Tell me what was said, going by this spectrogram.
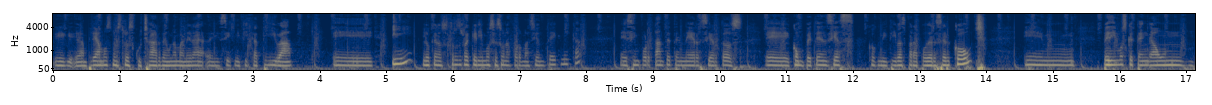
eh, ampliamos nuestro escuchar de una manera eh, significativa. eh, y lo que nosotros requerimos es una formación técnica. Es importante tener ciertas eh, competencias cognitivas para poder ser coach. Em, pedimos que tenga un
